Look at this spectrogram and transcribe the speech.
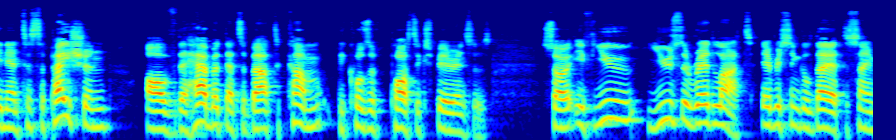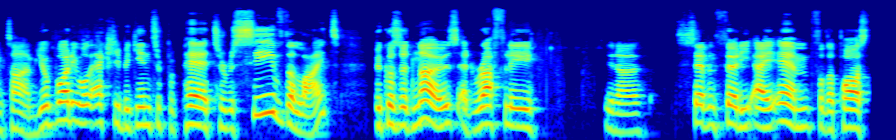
in anticipation of the habit that's about to come because of past experiences. So if you use the red light every single day at the same time, your body will actually begin to prepare to receive the light because it knows at roughly, you know, 7:30 a.m. for the past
